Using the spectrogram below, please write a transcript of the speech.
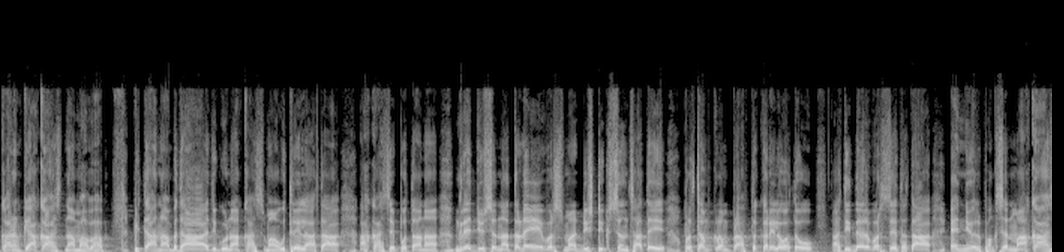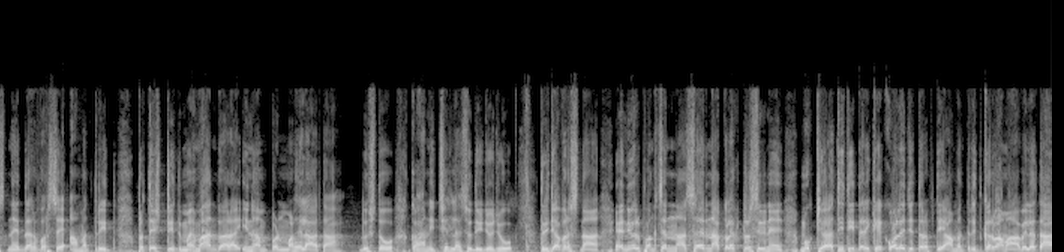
કારણ કે આકાશના મા બાપ પિતાના બધા જ ગુણ આકાશમાં ઉતરેલા હતા. આકાશે પોતાના ગ્રેજ્યુએશનના ત્રણેય વર્ષમાં ડિસ્ટિંક્શન સાથે પ્રથમ ક્રમ પ્રાપ્ત કરેલો હતો. આથી દર વર્ષે થતા એન્યુઅલ ફંક્શનમાં આકાશને દર વર્ષે આમંત્રિત પ્રતિષ્ઠિત મહેમાન દ્વારા ઇનામ પણ મળેલા હતા. દોસ્તો, કહાની છેલ્લા સુધી જોજો. ત્રીજા વર્ષના એન્યુઅલ ફંક્શનના શહેરના કલેક્ટરશ્રીને મુખ્ય અતિથિ તરીકે કોલેજ તરફથી આમંત્રિત કરવામાં આવેલ હતા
